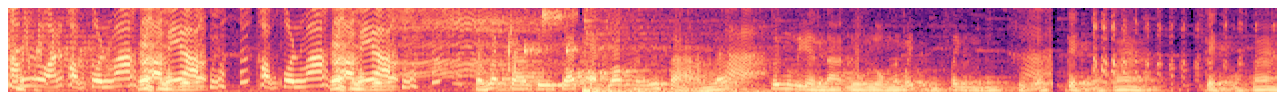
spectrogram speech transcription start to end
น้ำล้วนขอบคุณมากค่ะพี่ยามขอบคุณมากค่ะพี่ยาม สำหรับการตีกอล์ฟออกรอบครั้งที่3แล้วค่ะเพิ่งเรียนนะรวมๆแล้วไม่ถึงปีนึงถือว่าเก่งมากๆ เก่งมาก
